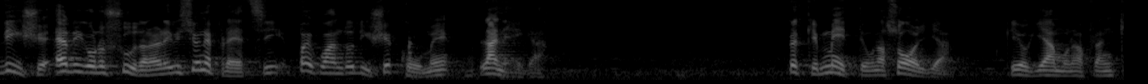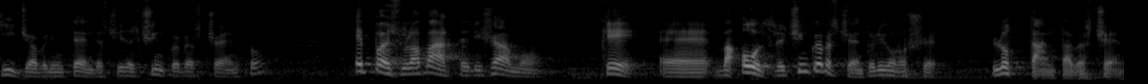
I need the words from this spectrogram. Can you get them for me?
dice è riconosciuta la revisione prezzi, poi quando dice come la nega. Perché mette una soglia, che io chiamo una franchigia per intenderci, del 5%, e poi sulla parte diciamo, che eh, va oltre il 5% riconosce l'80%.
